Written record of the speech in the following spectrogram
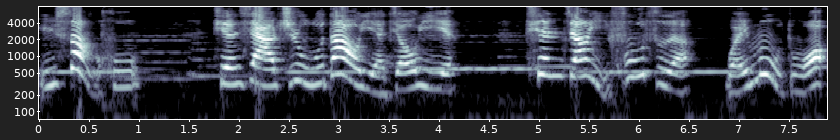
于丧乎？”天下之无道也，久矣。天将以夫子为木铎。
